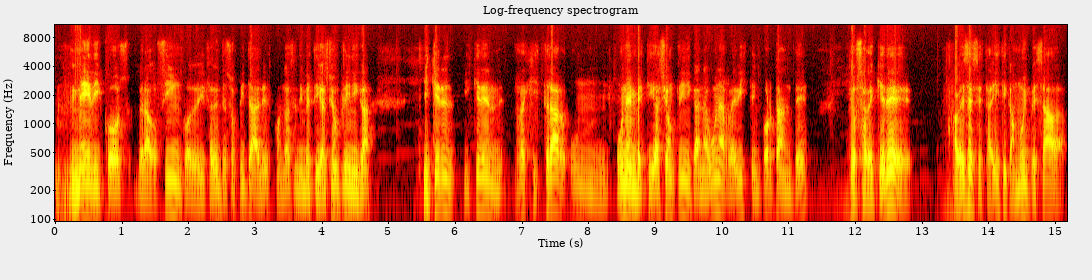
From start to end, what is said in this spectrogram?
médicos grado 5 de diferentes hospitales cuando hacen investigación clínica y quieren, y quieren registrar una investigación clínica en alguna revista importante, o sea, requiere a veces estadística muy pesada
